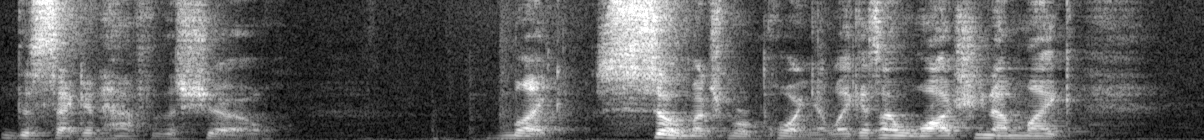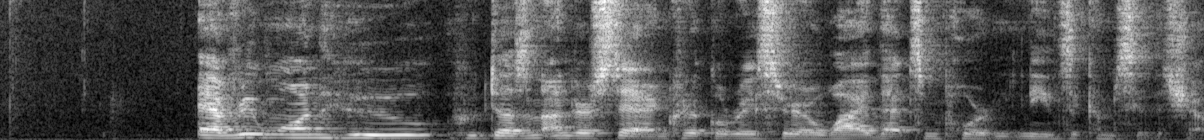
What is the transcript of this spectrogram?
the second half of the show like so much more poignant. Like as I'm watching, I'm like, everyone who who doesn't understand critical race theory or why that's important needs to come see the show.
